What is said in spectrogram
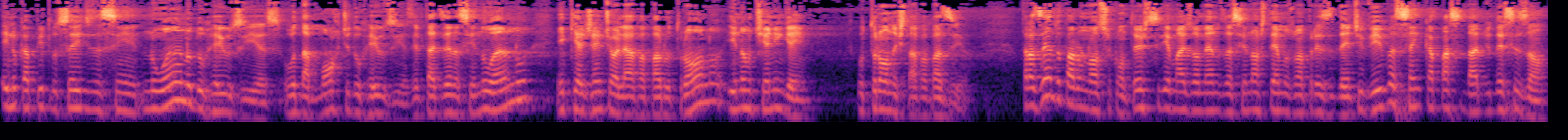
E no capítulo 6 diz assim, no ano do rei Uzias, ou da morte do rei Uzias. Ele está dizendo assim, no ano em que a gente olhava para o trono e não tinha ninguém. O trono estava vazio. Trazendo para o nosso contexto, seria mais ou menos assim, nós temos uma presidente viva sem capacidade de decisão.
